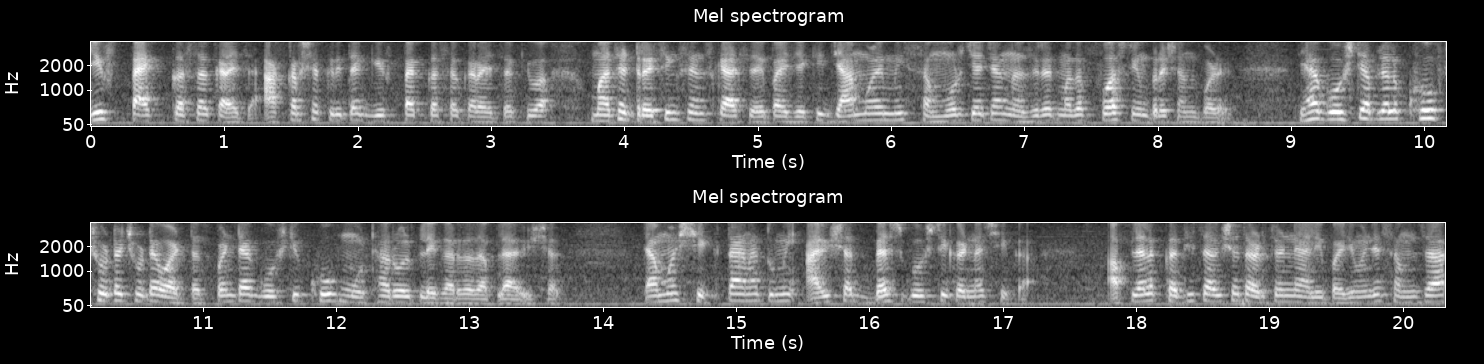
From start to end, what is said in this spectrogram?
गिफ्ट पॅक कसं करायचं? आकर्षकरित्या गिफ्ट पॅक कसं करायचं? किंवा माझं ड्रेसिंग सेन्स काय असले पाहिजे? की ज्यामुळे मी समोरच्याच्या नजरेत माझं फर्स्ट इम्प्रेशन पडेल. ह्या गोष्टी आपल्याला खूप छोट्या छोट्या वाटतात पण त्या गोष्टी खूप मोठा रोल प्ले करतात आपल्या आयुष्यात. त्यामुळे शिकताना तुम्ही आयुष्यात बेस्ट गोष्टीकडनं शिका. आपल्याला कधीच आयुष्यात अडचण नाही आली पाहिजे. म्हणजे समजा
